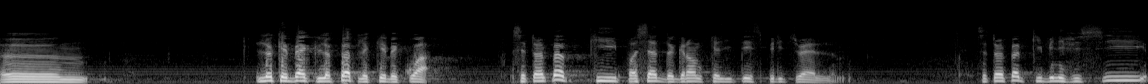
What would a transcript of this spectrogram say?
Euh, le Québec, le peuple québécois, c'est un peuple qui possède de grandes qualités spirituelles. C'est un peuple qui bénéficie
